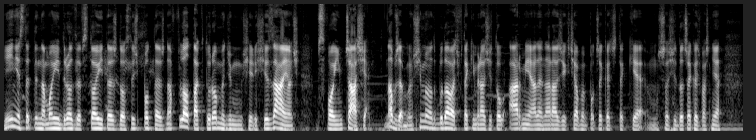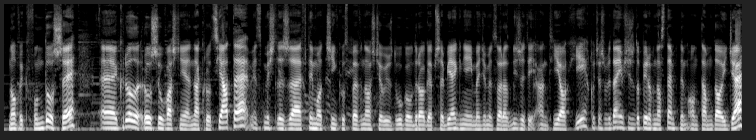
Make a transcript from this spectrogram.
I niestety na mojej drodze stoi też dosyć potężna flota, którą będziemy musieli się zająć w swoim czasie. Dobrze, musimy odbudować w takim razie tą armię, ale na razie chciałbym poczekać takie, muszę się doczekać właśnie nowych funduszy. E, król ruszył właśnie na krucjatę, więc myślę, że w tym odcinku z pewnością już długą drogę przebiegnie i będziemy coraz bliżej tej Antiochii, chociaż wydaje mi się, że dopiero w następnym on tam dojdzie.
